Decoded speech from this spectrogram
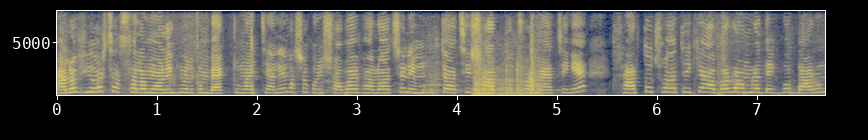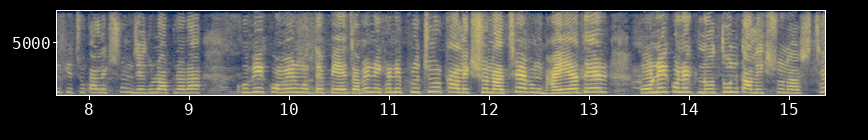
হ্যালো ভিউয়ার্স, আসসালামু আলাইকুম, welcome back to my channel. আশা করি সবাই ভালো আছেন। এই মুহূর্তে আছি সার্থ ছোঁয়া ম্যাচিংয়ে স্বার্থ ছোঁয়া থেকে আবারও আমরা দেখব দারুণ কিছু কালেকশন যেগুলো আপনারা খুবই কমের মধ্যে পেয়ে যাবেন। এখানে প্রচুর কালেকশন আছে এবং ভাইয়াদের অনেক অনেক নতুন কালেকশন আসছে।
